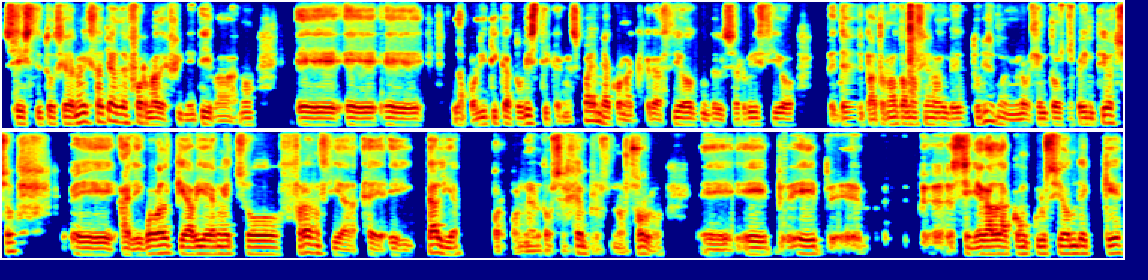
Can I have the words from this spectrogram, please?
se institucionaliza ya de forma definitiva. Eh, eh, la política turística en España con la creación del servicio del Patronato Nacional de Turismo en 1928, al igual que habían hecho Francia e Italia, por poner dos ejemplos, no solo, eh, eh, eh, se llega a la conclusión de que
